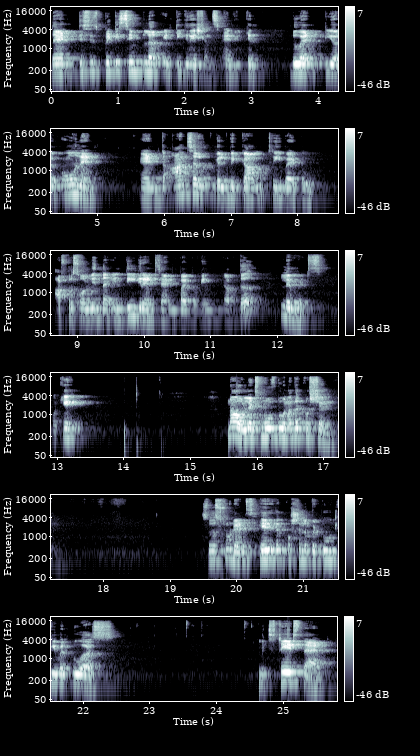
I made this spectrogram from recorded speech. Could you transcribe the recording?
that this is pretty simpler integrations and you can do it your own end. And the answer will become 3 by 2 after solving the integrands and by putting up the limits okay? Now let's move to another question so students, here is the question number 2 given to us which states that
